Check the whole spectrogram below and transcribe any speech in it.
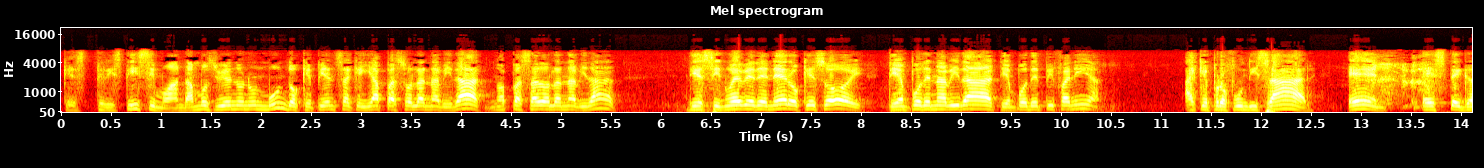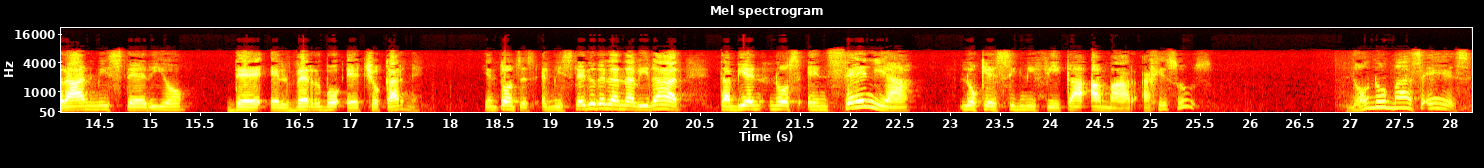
que es tristísimo. Andamos viviendo en un mundo que piensa que ya pasó la Navidad, no ha pasado la Navidad. 19 de enero, ¿qué es hoy? tiempo de Navidad, tiempo de Epifanía. Hay que profundizar en este gran misterio del el verbo hecho carne. Y entonces, el misterio de la Navidad también nos enseña lo que significa amar a Jesús. No nomás es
